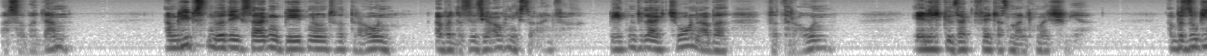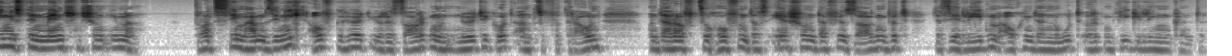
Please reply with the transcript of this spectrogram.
Was aber dann? Am liebsten würde ich sagen, beten und vertrauen. Aber das ist ja auch nicht so einfach. Beten vielleicht schon, aber vertrauen? Ehrlich gesagt fällt das manchmal schwer. Aber so ging es den Menschen schon immer. Trotzdem haben sie nicht aufgehört, ihre Sorgen und Nöte Gott anzuvertrauen und darauf zu hoffen, dass er schon dafür sorgen wird, dass ihr Leben auch in der Not irgendwie gelingen könnte.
